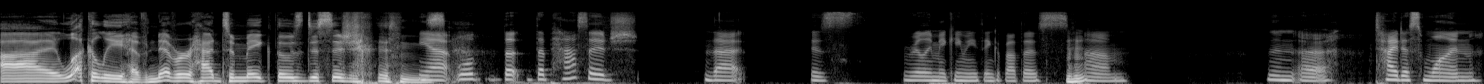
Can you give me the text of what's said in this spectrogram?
I luckily have never had to make those decisions. Yeah, well, the the passage that is really making me think about this, Mhm. um, then uh, Titus one,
